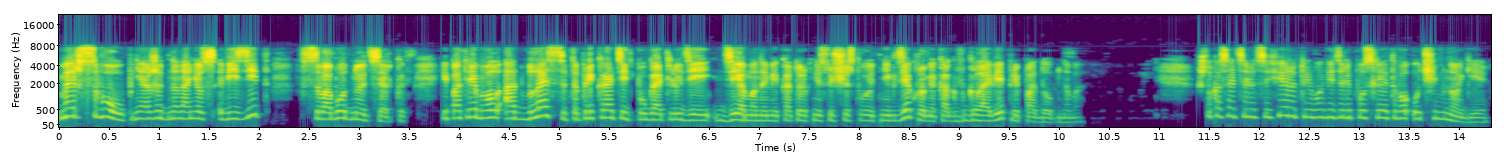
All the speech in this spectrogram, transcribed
Мэр Своуп неожиданно нанес визит в свободную церковь и потребовал от Блессета прекратить пугать людей демонами, которых не существует нигде, кроме как в голове преподобного. Что касается Люцифера, то его видели после этого очень многие.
